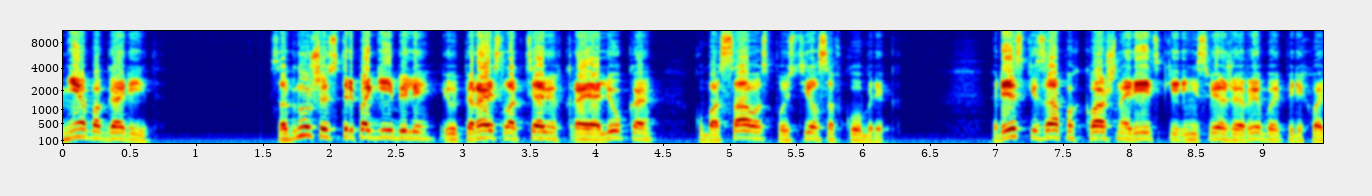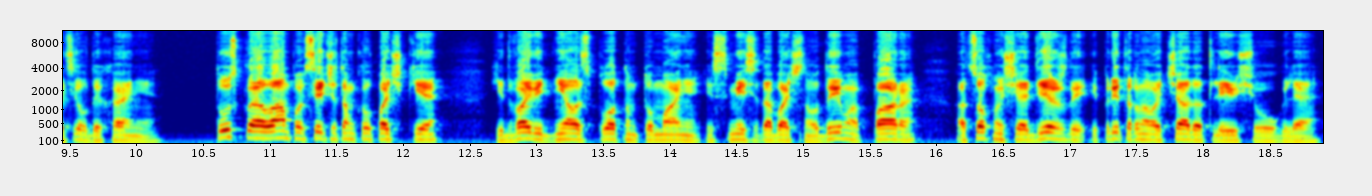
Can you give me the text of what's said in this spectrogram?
Небо горит. Согнувшись в три погибели и упираясь локтями в края люка, Кубасава спустился в кубрик. Резкий запах квашеной редьки и несвежей рыбы перехватил дыхание. Тусклая лампа в сетчатом колпачке едва виднелась в плотном тумане из смеси табачного дыма, пара, отсохнущей одежды и приторного чада тлеющего угля.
